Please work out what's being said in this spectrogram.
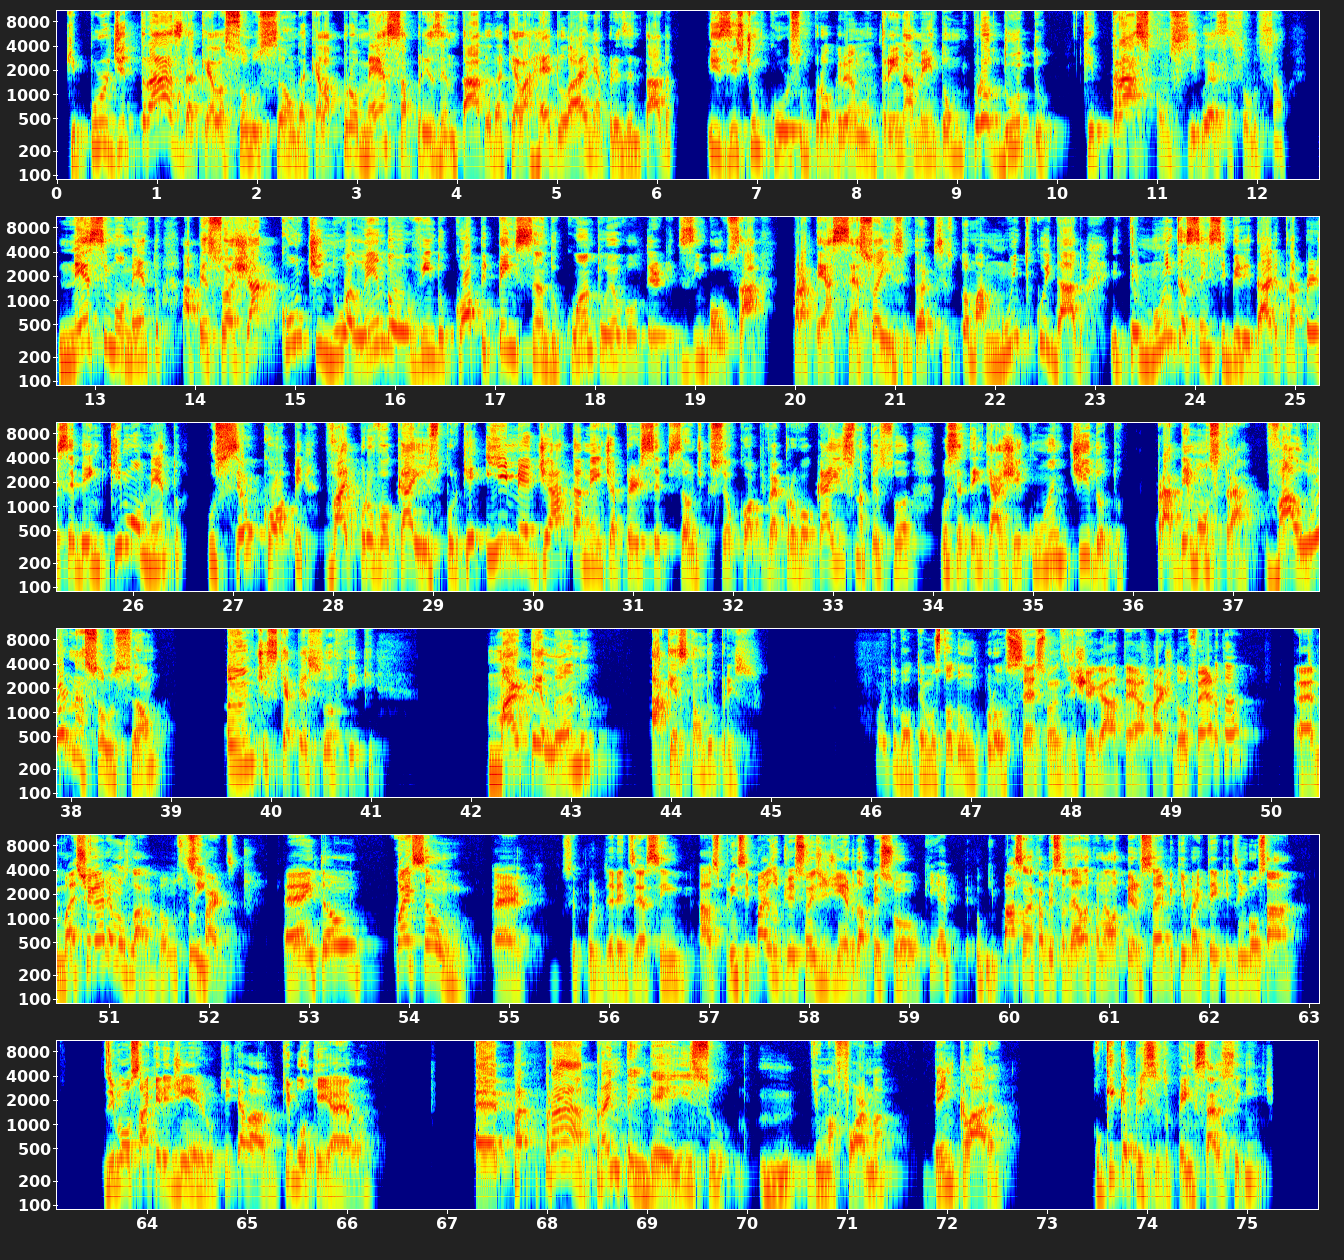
que por detrás daquela solução, daquela promessa apresentada, daquela headline apresentada, existe um curso, um programa, um treinamento ou um produto que traz consigo essa solução. Nesse momento, a pessoa já continua lendo ou ouvindo o copy pensando quanto eu vou ter que desembolsar para ter acesso a isso. Então é preciso tomar muito cuidado e ter muita sensibilidade para perceber em que momento o seu copy vai provocar isso, porque imediatamente a percepção de que o seu copy vai provocar isso na pessoa, você tem que agir com um antídoto para demonstrar valor na solução antes que a pessoa fique martelando a questão do preço. Muito bom, temos todo um processo antes de chegar até a parte da oferta, é, mas chegaremos lá, vamos por Sim. partes. É, então, quais são, é, você poderia dizer assim, as principais objeções de dinheiro da pessoa? O que, é, o que passa na cabeça dela quando ela percebe que vai ter que desembolsar, desembolsar aquele dinheiro? O que, que, ela, o que bloqueia ela? É, Para entender isso hum, de uma forma bem clara, o que, que é preciso pensar é o seguinte:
